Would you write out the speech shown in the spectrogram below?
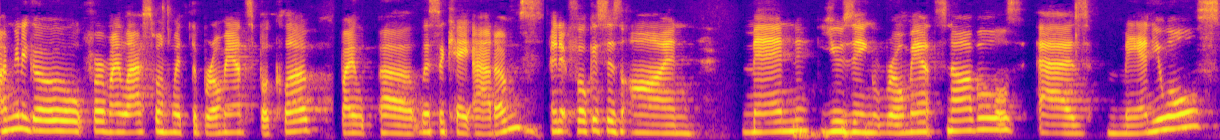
I'm going to go for my last one with the Bromance Book Club by uh, Lyssa Kay Adams. And it focuses on men using romance novels as manuals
